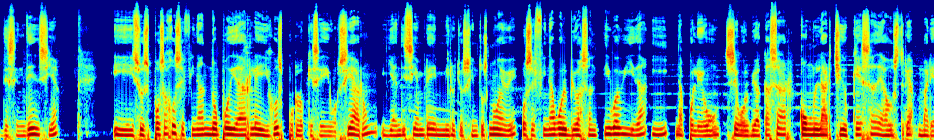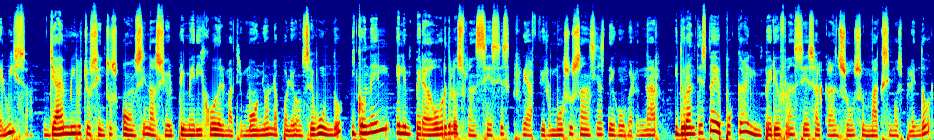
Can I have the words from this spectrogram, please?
descendencia y su esposa Josefina no podía darle hijos por lo que se divorciaron y ya en diciembre de 1809 Josefina volvió a su antigua vida y Napoleón se volvió a casar con la archiduquesa de Austria María Luisa. Ya en 1811 nació el primer hijo del matrimonio Napoleón II y con él el emperador de los franceses reafirmó sus ansias de gobernar y durante esta época el imperio francés alcanzó su máximo esplendor.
